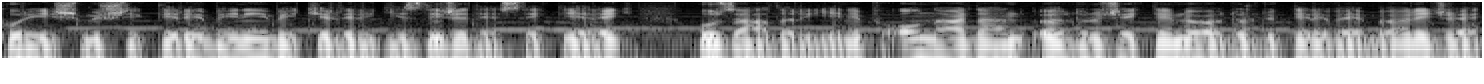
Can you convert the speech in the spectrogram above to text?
Kureyş müşrikleri Beni Bekirleri gizlice destekleyerek Huzaları yenip onlardan öldüreceklerini öldürdükleri ve böylece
